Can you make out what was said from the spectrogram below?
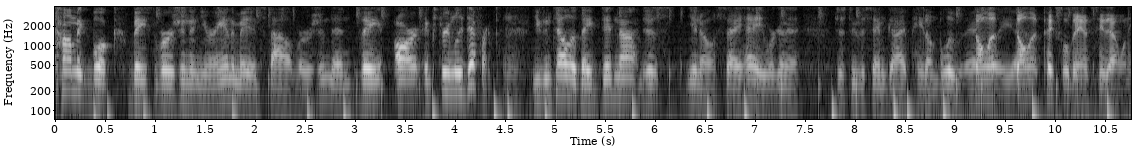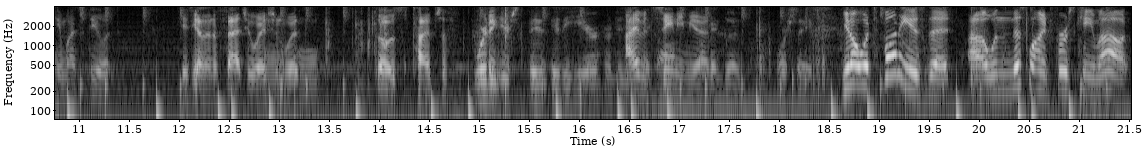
comic book based version and your animated style version, and they are extremely different. You can tell that they did not just you know say, "Hey, we're gonna just do the same guy, paint him blue." They Don't actually, let don't uh, let Pixel Dan see that one. He might steal it. He's got an infatuation with Oh. those types of Where figures. is, is he here? Or did he I haven't seen off? him yet. Okay, good. We're safe. You know what's funny is that uh, when this line first came out,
